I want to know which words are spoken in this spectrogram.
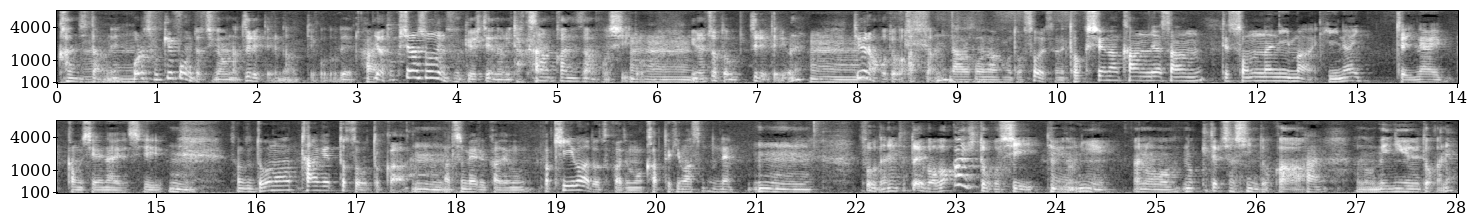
感じたのうん。ねこれ訴求ポイント違うなずれてるなっていうことで、はい。い、や特殊な症状に訴求してるのにたくさん患者さんが欲しいというのはちょっとずれてるよね、うん。っていうようなことがあったのね。なるほどなるほど。そうですよね。特殊な患者さんってそんなにまあいないっちゃいないかもしれないですし、うんそのどのターゲット層とかうん。集めるかでも、やっぱキーワードとかでも変わってきますもんね。うん。そうだね。例えば若い人欲しいっていうのに、うん。あの載っけてる写真とか、はい。あのメニューとかね、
